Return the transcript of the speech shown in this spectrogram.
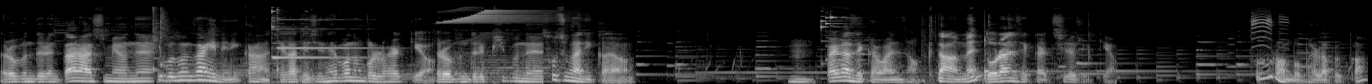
여러분들은 따라 하시면은 피부 손상이 되니까 제가 대신 해보는 걸로 할게요. 여러분들의 피부는 소중하니까요 음, 빨간 색깔 완성. 그 다음엔 노란 색깔 칠해줄게요. 손으로 한번 발라볼까?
